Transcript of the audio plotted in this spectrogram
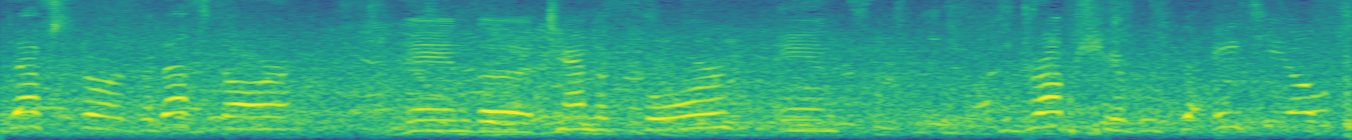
the Death Star, the Death Star, and the Tantive 4, and the dropship with the AT-OT.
